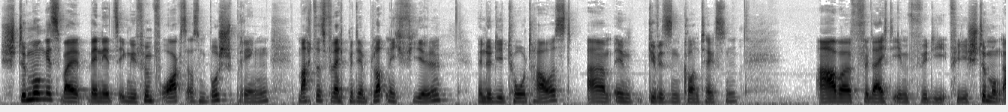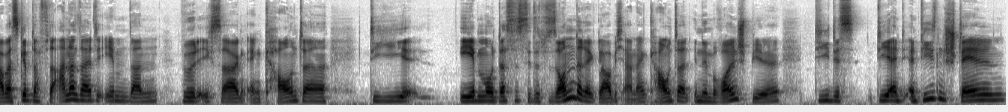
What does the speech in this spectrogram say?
Stimmung ist, weil wenn jetzt irgendwie fünf Orks aus dem Busch springen, macht es vielleicht mit dem Plot nicht viel, wenn du die tot haust, ähm, in gewissen Kontexten, aber vielleicht eben für die, für die Stimmung. Aber es gibt auf der anderen Seite eben dann, würde ich sagen, Encounter, die eben, und das ist das Besondere, glaube ich, an Encountern in einem Rollenspiel, die, das, die an, an diesen Stellen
